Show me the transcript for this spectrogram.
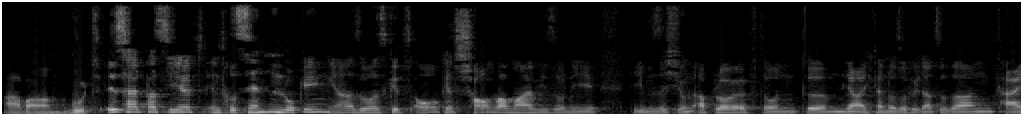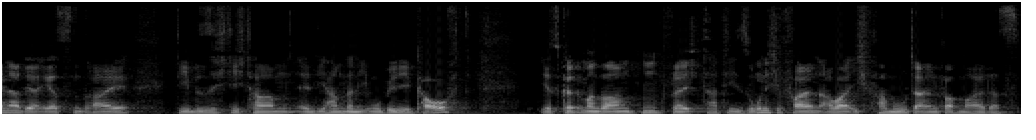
Aber gut, ist halt passiert. Interessenten-Looking, ja, sowas gibt's auch. Jetzt schauen wir mal, wie so die, die Besichtigung abläuft. Und ähm, ja, ich kann nur so viel dazu sagen, keiner der ersten drei, die besichtigt haben, äh, die haben dann die Immobilie gekauft. Jetzt könnte man sagen, hm, vielleicht hat die so nicht gefallen, aber ich vermute einfach mal, dass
